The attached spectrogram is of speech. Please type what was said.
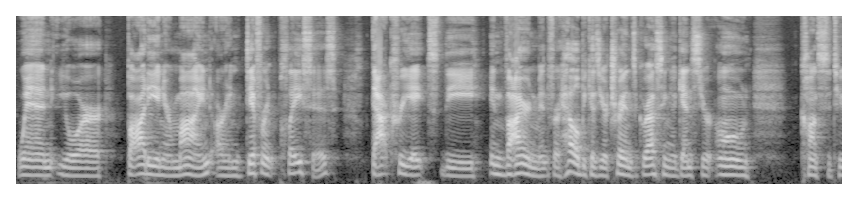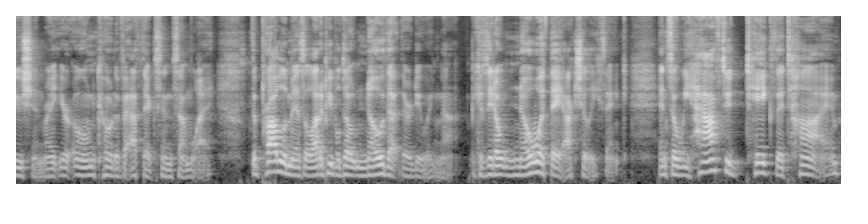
when your body and your mind are in different places that creates the environment for hell because you're transgressing against your own constitution, right? Your own code of ethics in some way. The problem is a lot of people don't know that they're doing that because they don't know what they actually think. And so we have to take the time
